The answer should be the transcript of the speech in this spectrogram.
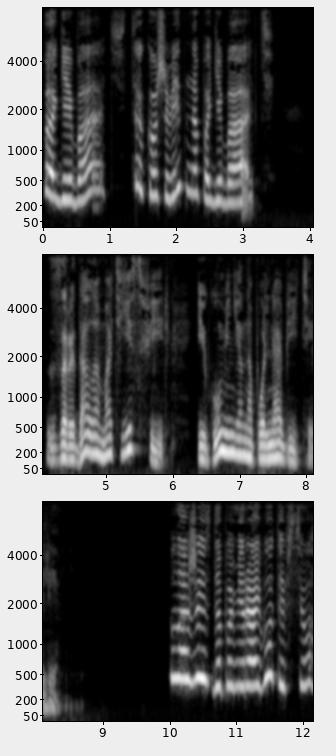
Погибать, так уж видно погибать. Зарыдала мать Есфирь, игуменья напольной обители. Ложись да помирай, вот и все.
